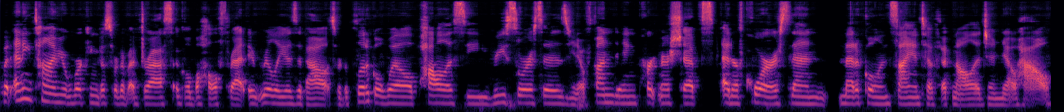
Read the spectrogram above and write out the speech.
But anytime you're working to sort of address a global health threat, it really is about sort of political will, policy, resources, you know, funding, partnerships, and of course, then medical and scientific knowledge and know how,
